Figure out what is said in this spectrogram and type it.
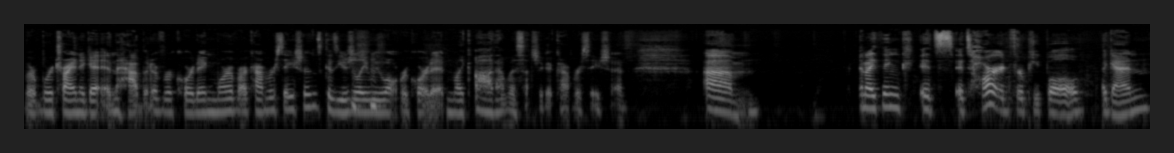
we're, we're trying to get in the habit of recording more of our conversations because usually we won't record it i'm like oh that was such a good conversation. Um and i think it's it's hard for people again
